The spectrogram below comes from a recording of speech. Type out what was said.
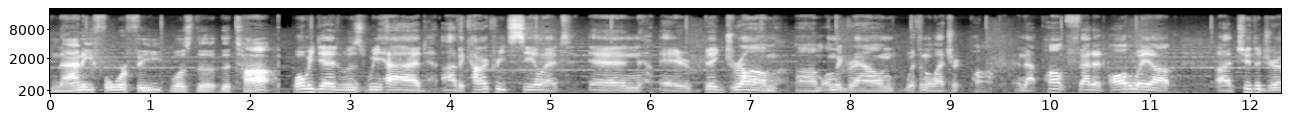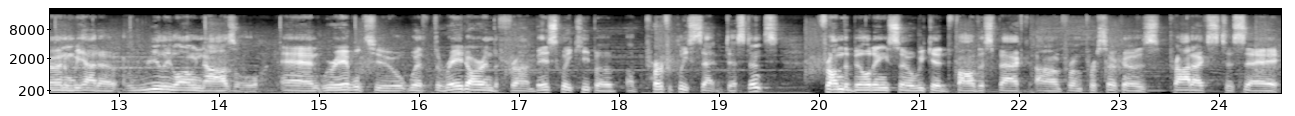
94 feet was the, the top. What we did was we had uh, the concrete sealant in a big drum um, on the ground with an electric pump. And that pump fed it all the way up uh, to the drone and we had a, a, really long nozzle and we were able to, with the radar in the front, basically keep a, a perfectly set distance from the building so we could follow the spec um, from Prosoco's products to say,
